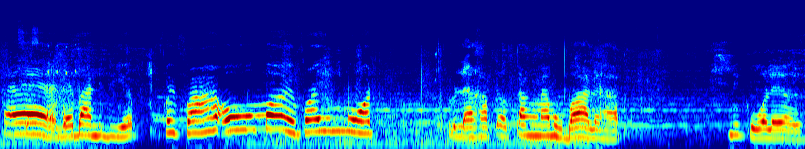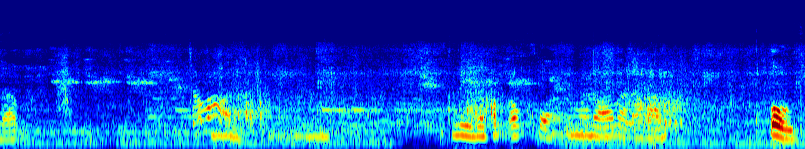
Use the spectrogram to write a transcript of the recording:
แค่ได้บ้านดีๆครับไฟฟ้าโอ้ไม่ไฟหมดไม่เป็นไรครับ เราตั้งหน้าหมู่บ้านเลยครับ ไม่กลัวเลยเลยครับ Jawohl. นี่นะครับเอาของน้อยๆกันนะครับ โอเค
